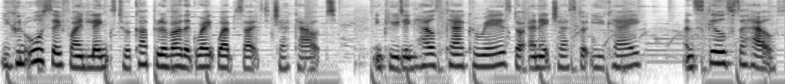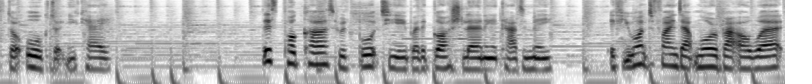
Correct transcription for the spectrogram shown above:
You can also find links to a couple of other great websites to check out, including healthcarecareers.nhs.uk and skillsforhealth.org.uk. This podcast was brought to you by the GOSH Learning Academy. If you want to find out more about our work,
